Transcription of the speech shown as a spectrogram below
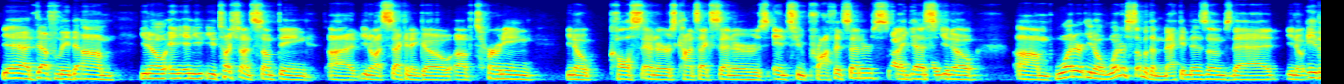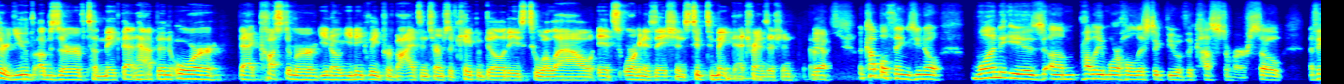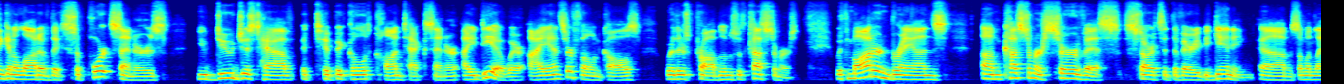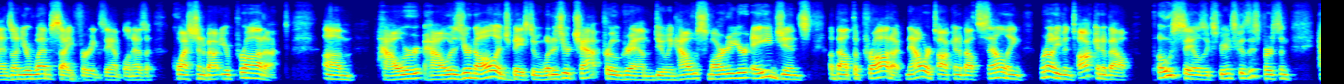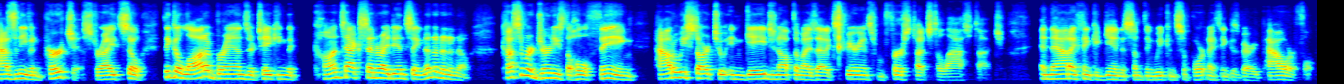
Yeah, definitely. Um, you know, and, and you, you touched on something, uh, you know, a second ago of turning, you know, call centers, contact centers into profit centers. Right. I guess, you know, um, what are, you know, what are some of the mechanisms that, you know, either you've observed to make that happen or that Kustomer, you know, uniquely provides in terms of capabilities to allow its organizations to, to make that transition? Yeah. A couple things, you know, one is um, probably a more holistic view of the customer. So I think in a lot of the support centers, you do just have a typical contact center idea where I answer phone calls where there's problems with customers. With modern brands, um, customer service starts at the very beginning. Um, someone lands on your website, for example, and has a question about your product. Um, how are how is your knowledge base doing what is your chat program doing how smart are your agents about the product now we're talking about selling we're not even talking about post sales experience because this person hasn't even purchased right? So i think a lot of brands are taking the contact center idea and saying no no no no no. Customer journey is the whole thing. How do we start to engage and optimize that experience from first touch to last touch? And that i think again is something we can support and i think is very powerful.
